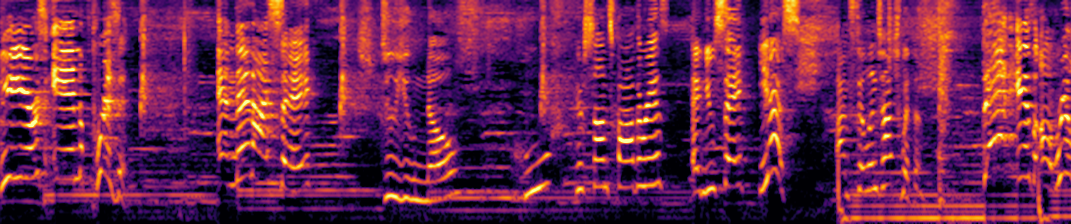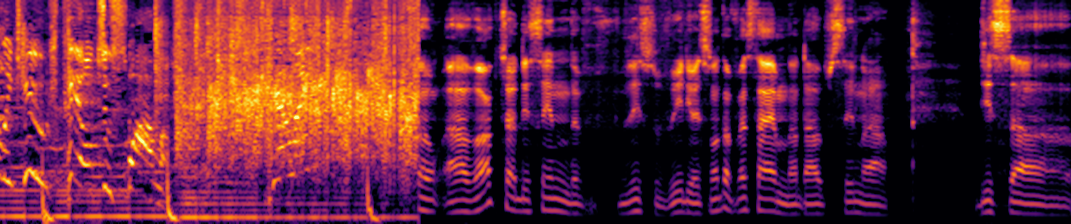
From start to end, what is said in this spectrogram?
years in prison. And then I say, Do you know who your son's father is? And you say, Yes, I'm still in touch with him. That is a really huge pill to swallow. Really? So I've actually seen the, this video. It's not the first time that I've seen uh, this uh,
